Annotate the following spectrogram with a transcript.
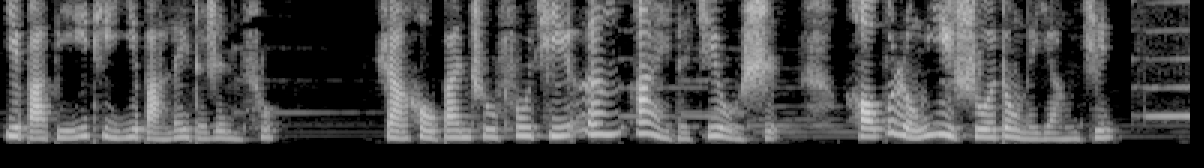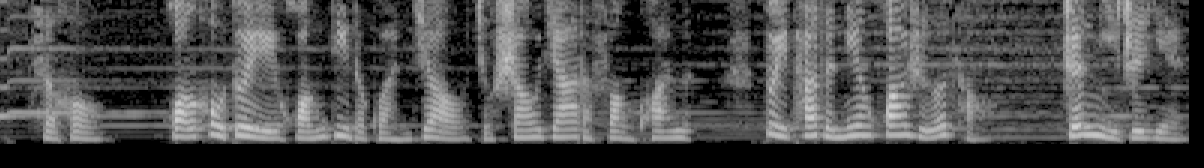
一把鼻涕一把泪的认错，然后搬出夫妻恩爱的旧事，好不容易说动了杨坚。此后，皇后对皇帝的管教就稍加的放宽了，对他的拈花惹草，睁一只眼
